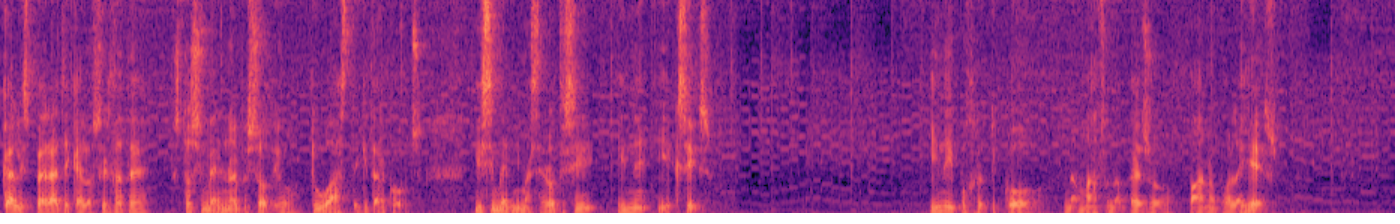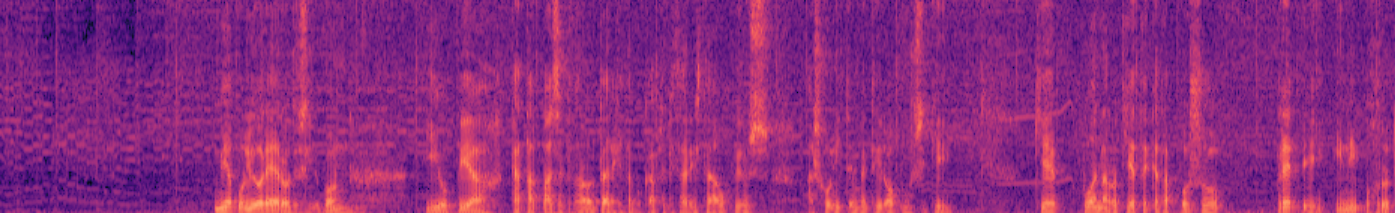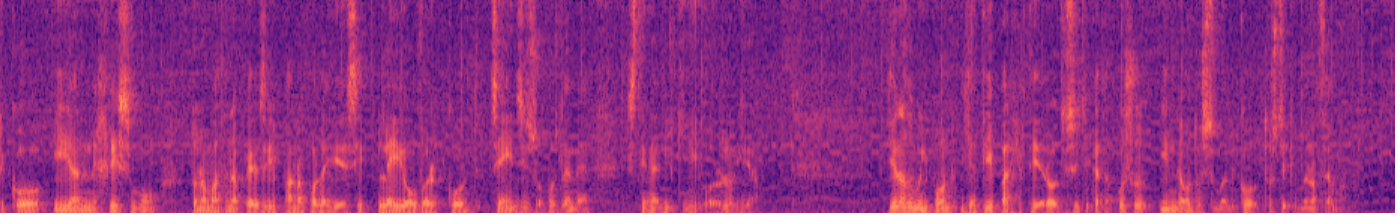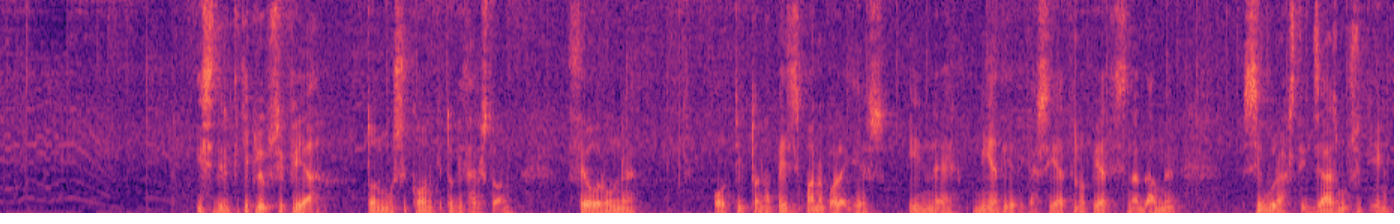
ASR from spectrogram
Καλησπέρα και καλώς ήρθατε στο σημερινό επεισόδιο του Ask the Guitar Coach. Η σημερινή μας ερώτηση είναι η εξής. Είναι υποχρεωτικό να μάθω να παίζω πάνω από αλλαγές; Μία πολύ ωραία ερώτηση λοιπόν, η οποία κατά πάσα πιθανότητα έρχεται από κάποιο κιθαρίστα ο οποίος ασχολείται με τη rock μουσική και που αναρωτιέται κατά πόσο πρέπει, είναι υποχρεωτικό ή αν είναι χρήσιμο το να μάθει να παίζει πάνω από αλλαγέ ή play over chord changes όπως λένε στην αγγλική ορολογία. Για να δούμε λοιπόν γιατί υπάρχει αυτή η ερώτηση και κατά πόσο είναι όντως σημαντικό το συγκεκριμένο θέμα. Η συντριπτική πλειοψηφία των μουσικών και των κιθαριστών θεωρούν ότι το να παίζεις πάνω από αλλαγές είναι μια διαδικασία την οποία τη συναντάμε σίγουρα στη jazz μουσική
